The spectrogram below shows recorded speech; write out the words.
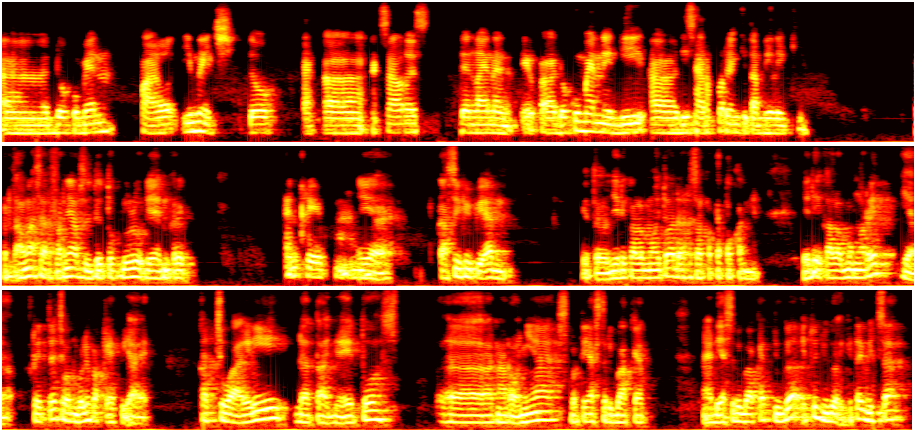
uh, dokumen file image, do uh, XLS dan lain-lain uh, dokumen nih di uh, di server yang kita miliki. Pertama servernya harus ditutup dulu di encrypt. Encrypt. Hmm. Iya, kasih VPN gitu. Jadi kalau mau itu ada harus pakai tokennya. Jadi kalau mau ngerit ya readnya cuma boleh pakai API. Kecuali datanya itu uh, naruhnya seperti S3 bucket. Nah di S3 bucket juga itu juga kita bisa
